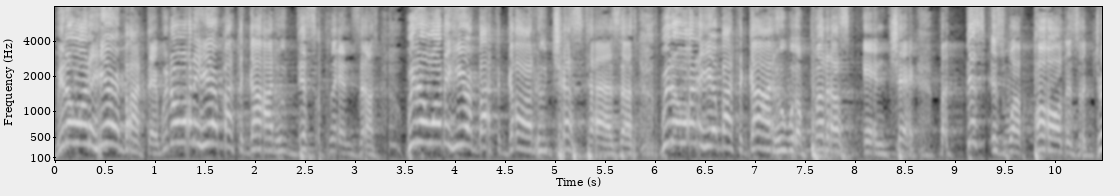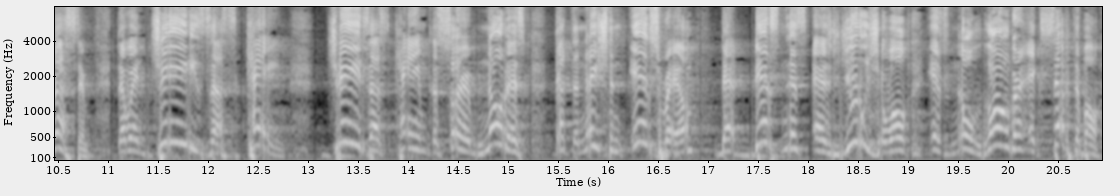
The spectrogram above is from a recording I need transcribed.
We don't want to hear about that. We don't want to hear about the God who disciplines us. We don't want to hear about the God who chastises us. We don't want to hear about the God who will put us in check. But this is what Paul is addressing that when Jesus came, Jesus came to serve. Notice that the nation Israel, that business as usual is no longer acceptable.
